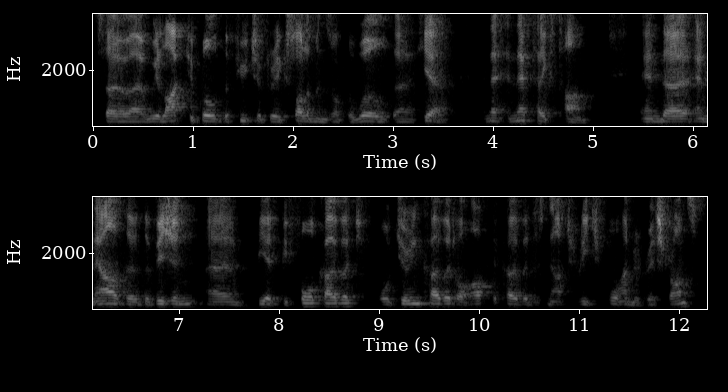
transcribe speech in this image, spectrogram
So uh, we like to build the future Greg Solomons of the world uh, here, and that, and that takes time. And, uh, and now the, the vision, uh, be it before COVID or during COVID or after COVID, is now to reach 400 restaurants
